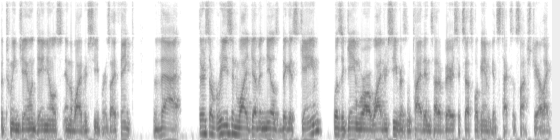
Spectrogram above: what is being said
between Jalon Daniels and the wide receivers. I think that there's a reason why Devin Neal's biggest game was a game where our wide receivers and tight ends had a very successful game against Texas last year. Like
